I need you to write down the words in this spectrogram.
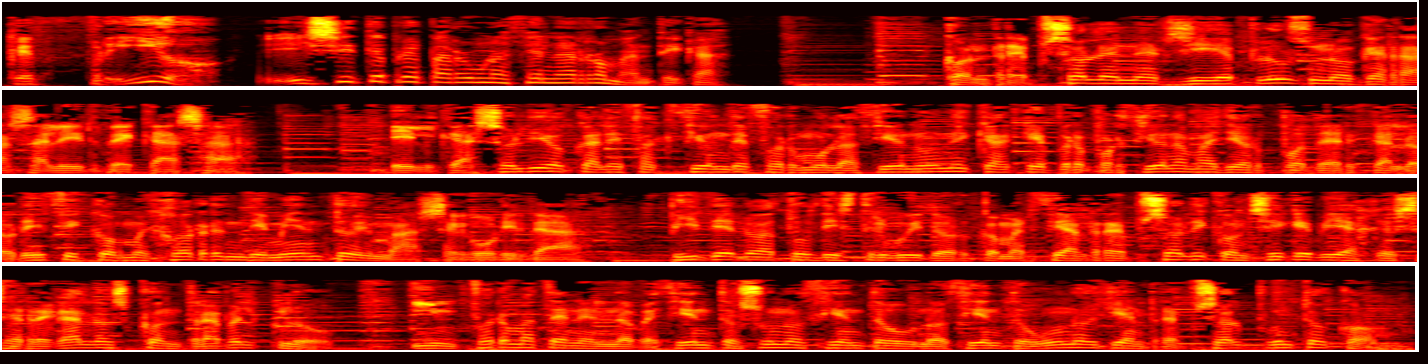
¡Qué frío! ¿Y si te preparo una cena romántica? Con Repsol Energy Plus no querrás salir de casa. El gasóleo calefacción de formulación única que proporciona mayor poder calorífico, mejor rendimiento y más seguridad. Pídelo a tu distribuidor comercial Repsol y consigue viajes y regalos con Travel Club. Infórmate en el 901 101 101 y en Repsol.com.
